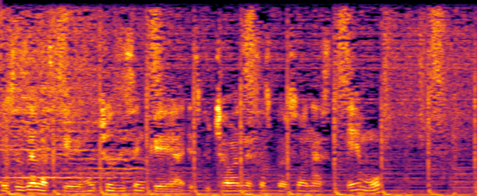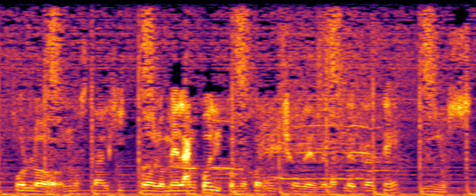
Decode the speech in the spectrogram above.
pues es de las que muchos dicen que escuchaban esas personas emo por lo nostálgico, lo melancólico, mejor dicho, de, las letras de Muse.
